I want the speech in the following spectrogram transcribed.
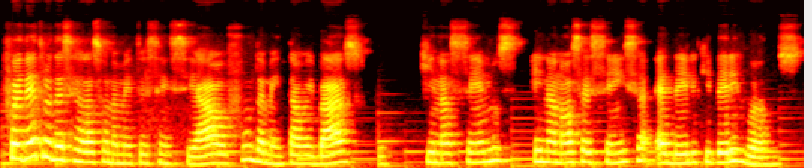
Foi dentro desse relacionamento essencial, fundamental e básico que nascemos e na nossa essência é dele que derivamos.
